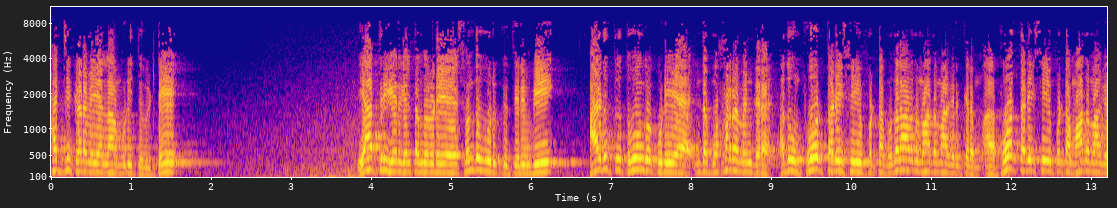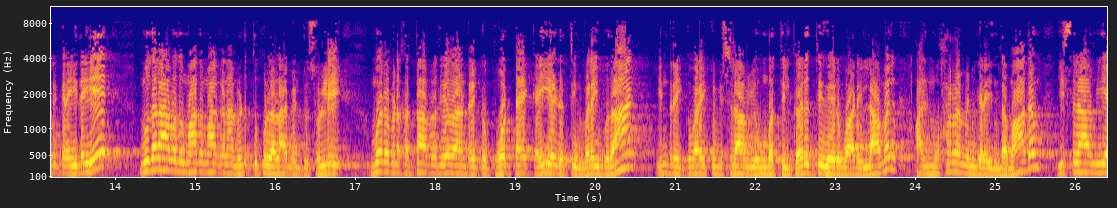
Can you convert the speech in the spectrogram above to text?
ஹஜ்ஜு கடமையெல்லாம் முடித்து விட்டு யாத்ரீகர்கள் தங்களுடைய சொந்த ஊருக்கு திரும்பி அடுத்து துவங்கக்கூடிய இந்த முஹர்ரம் என்கிற அதுவும் போர் தடை செய்யப்பட்ட முதலாவது மாதமாக இருக்கிற அஹ், போர் தடை செய்யப்பட்ட மாதமாக இருக்கிற இதையே முதலாவது மாதமாக நாம் எடுத்துக்கொள்ளலாம் என்று சொல்லி மூரபன ஹத்தாப் ரதியல்லாஹு அன்றைக்கு போட்ட கையெழுத்தின் விளைவுதான் இன்றைக்கு வரைக்கும் இஸ்லாமிய உம்மத்தில் கருத்து வேறுபாடு இல்லாமல் அல் முஹர்ரம் என்கிற இந்த மாதம் இஸ்லாமிய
